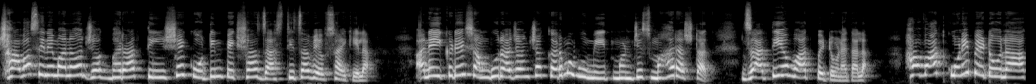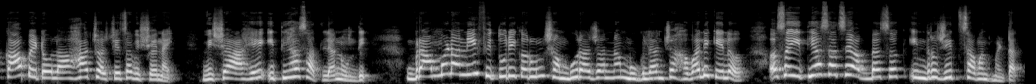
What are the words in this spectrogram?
छावा सिनेमानं जगभरात तीनशे कोटींपेक्षा जास्तीचा व्यवसाय केला. आणि इकडे शंभूराजांच्या कर्मभूमीत म्हणजेच महाराष्ट्रात जातीय वाद पेटवण्यात आला. हा वाद कोणी पेटवला का पेटवला हा चर्चेचा विषय नाही. विषय आहे इतिहासातल्या नोंदी. ब्राह्मणांनी फितुरी करून शंभूराजांना मुघलांच्या हवाली केलं असं इतिहासाचे अभ्यासक इंद्रजित सावंत म्हणतात.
